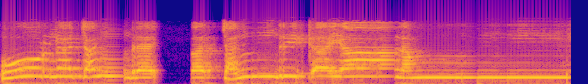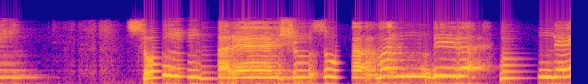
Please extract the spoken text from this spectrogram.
पूर्णचन्द्र चन्द्रिकयालम् सुन्दरेषु सुमन्दिर वंदे।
